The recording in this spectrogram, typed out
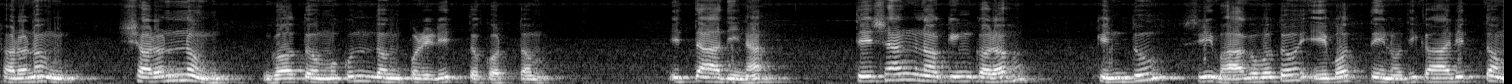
শরণং শরণ্যং গত মুকুন্দং পরিঋত্ত কর্তম। ইত্যাদিনা। তেষাং ন কিঙ্কর। কিন্তু শ্রীভাগবত এবত্তেন অধিকারিত্বম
